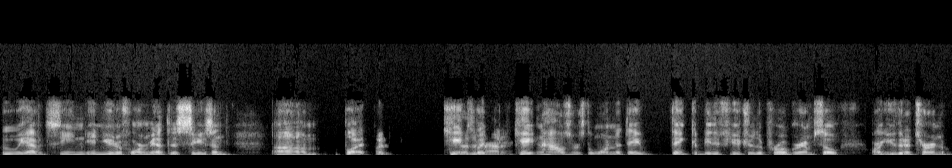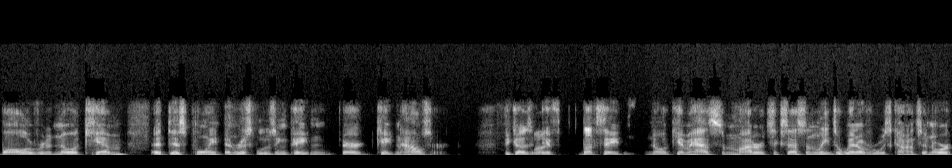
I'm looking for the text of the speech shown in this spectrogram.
who we haven't seen in uniform yet this season. Um, but but, Kate, but Katin Houser is the one that they think could be the future of the program. So are you going to turn the ball over to Noah Kim at this point and risk losing Peyton or Katin Houser? Because what? if let's say Noah Kim has some moderate success and leads a win over Wisconsin or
